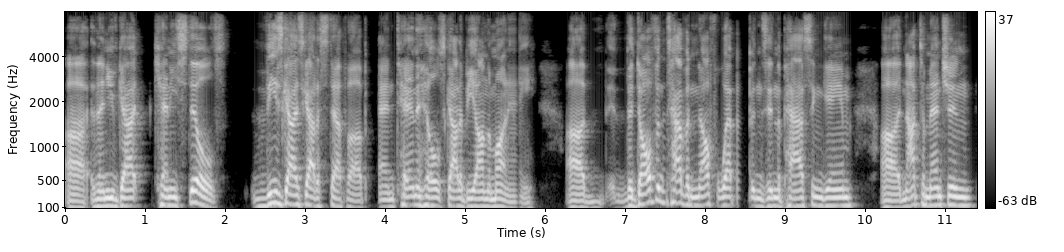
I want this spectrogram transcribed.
Uh, and then you've got Kenny Stills. These guys got to step up, and Tannehill's got to be on the money. Uh, the Dolphins have enough weapons in the passing game, uh, not to mention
